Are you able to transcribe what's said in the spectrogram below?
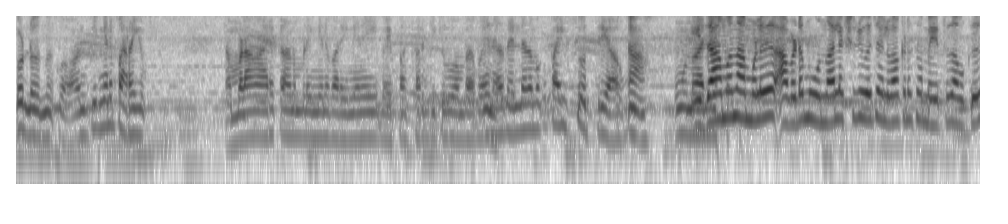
കൊണ്ടുവന്ന്. ഇങ്ങനെ പറയും. നമ്മൾ ആരെ കാണുമ്പോൾ ഇങ്ങനെ പറയും ഇങ്ങനെ ബൈപ്പാസ് സർജറിക്ക് പോകുമ്പോൾ അതെല്ലാം നമുക്ക് പൈസ ഒത്തിരി ആവും ഇതാകുമ്പോൾ നമ്മൾ അവിടെ മൂന്നാൽ ലക്ഷം രൂപ ചെലവാക്കുന്ന സമയത്ത് നമുക്ക്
